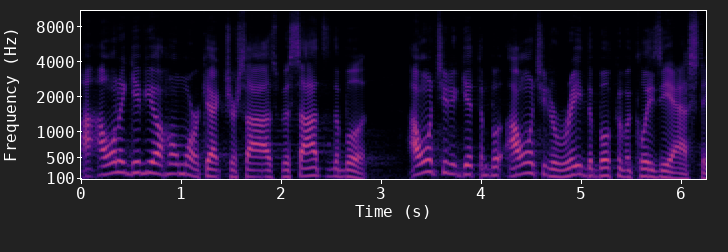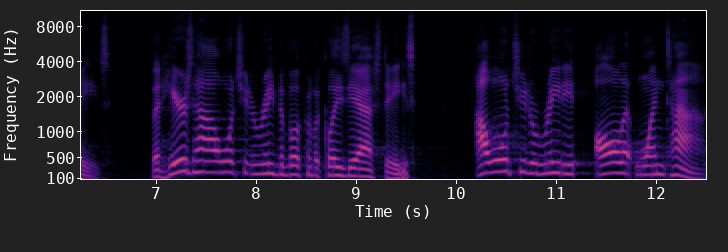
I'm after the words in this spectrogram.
I, I want to give you a homework exercise besides the book. I want you to get the book, I want you to read the book of Ecclesiastes. But here's how I want you to read the book of Ecclesiastes. I want you to read it all at one time.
